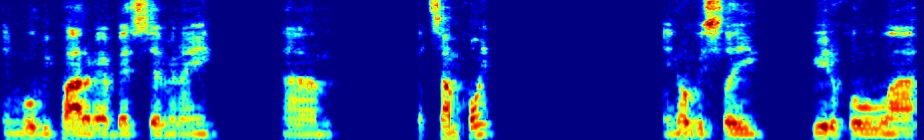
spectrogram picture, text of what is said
and will be part of our best 17 um, at some point. And obviously, beautiful uh,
